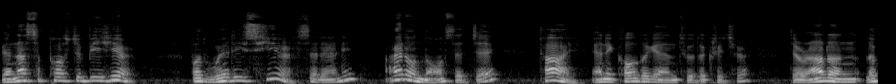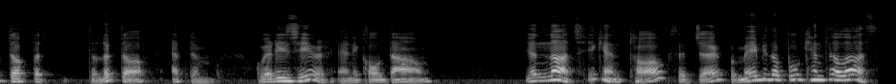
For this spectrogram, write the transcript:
We are not supposed to be here. But where is here? said Annie. I don't know, said Jack. Hi, Annie called again to the creature. The Pteranodon looked up at looked up at them. Where is here? Annie called down. You're nuts. He can't talk, said Jack, but maybe the book can tell us.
